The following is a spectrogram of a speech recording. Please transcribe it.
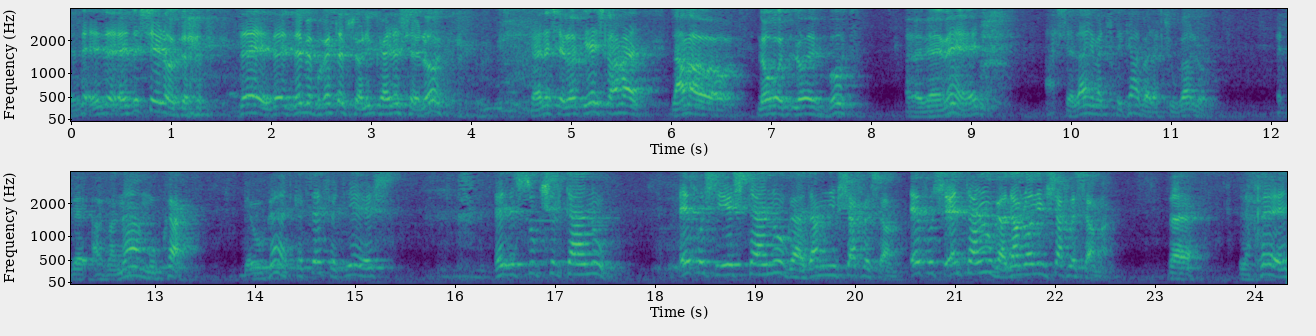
איזה, איזה, איזה שאלות? זה, זה, זה בברסלב שואלים כאלה שאלות? כאלה שאלות יש? למה, למה לא, לא אוהב? אבל באמת, השאלה היא מצחיקה, אבל התשובה לא. איזו הבנה עמוקה. בעוגת קצפת יש איזה סוג של תענוג. איפה שיש תענוג, האדם נמשך לשם. איפה שאין תענוג, האדם לא נמשך לשם. זה, לכן,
